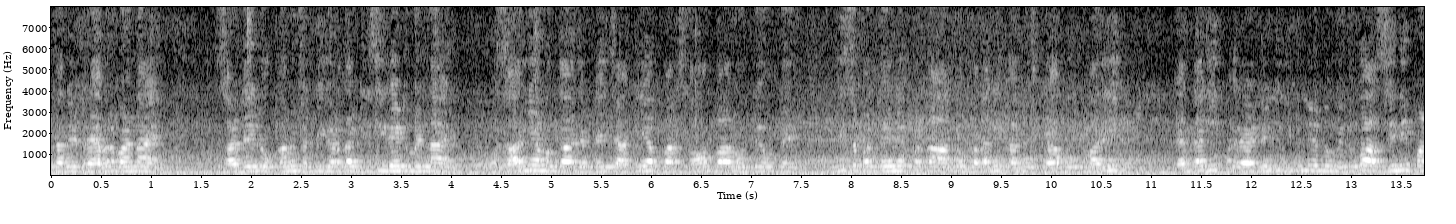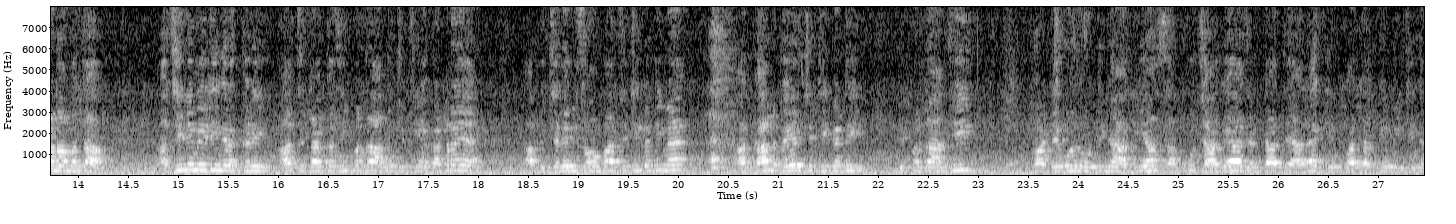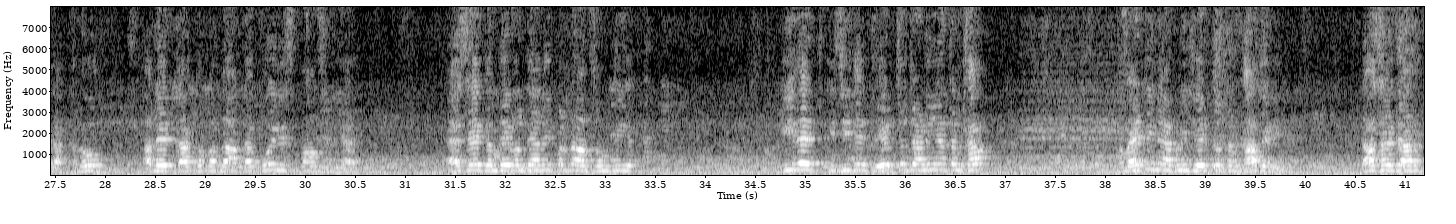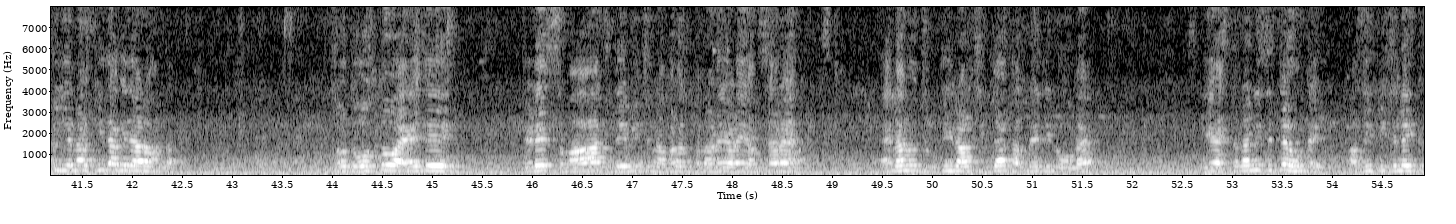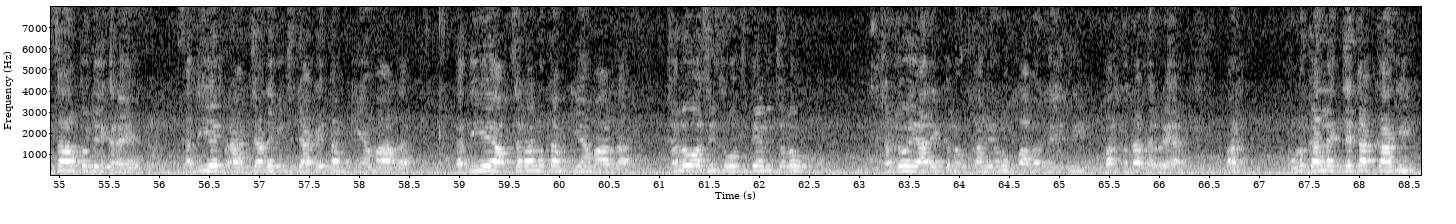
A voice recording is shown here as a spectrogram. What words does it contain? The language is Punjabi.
ਸਫ਼ਾਈ ਸੇਵਕਾਂ ਡਰਾਈਵਰ ਬਣਨਾ ਹੈ, ਸਾਡੇ ਲੋਕਾਂ ਨੂੰ ਚੰਡੀਗੜ੍ਹ ਦਾ ਡੀਸੀ ਰੇਟ ਮਿਲਣਾ ਹੈ, ਉਹ ਸਾਰੀਆਂ ਮੰਗਾਂ ਏਜੰਡੇ ਚ ਆ ਗਈਆਂ, ਪਰ ਸੋਮਵਾਰ ਹੁੰਦੇ ਹੁੰਦੇ ਇਸ ਬੰਦੇ ਨੇ ਪ੍ਰਧਾਨ ਨੂੰ ਪਤਾ ਨਹੀਂ ਕਰਨ ਕਿਹਾ ਬੁੱਕ ਮਾਰੀ ਕਹਿੰਦਾ ਜੀ ਕ੍ਰੈਡਿਟ ਯੂਨੀਅਨ ਨੂੰ ਮਿਲੂਗਾ, ਅਸੀਂ ਨਹੀਂ ਪਾਣਾ ਮਤਾ ਅਸੀਂ ਨਹੀਂ ਮੀਟਿੰਗ ਰੱਖਣੀ, ਅੱਜ ਤੱਕ ਅਸੀਂ ਪ੍ਰਧਾਨ ਨੂੰ ਚਿੱਠੀਆਂ ਕੱਢ ਰਹੇ ਆ ਆ ਪਿਛਲੇ ਵੀ ਸੋਮਵਾਰ ਚਿੱਠੀ ਕੱਢੀ ਮੈਂ ਆ ਕੱਲ ਫੇਰ ਚਿੱਠੀ ਕੱਢੀ ਵੀ ਪ੍ਰਧਾਨ ਜੀ, ਤੁਹਾਡੇ ਕੋਲ ਨੋਟੀਆਂ ਆ ਗਈਆਂ, ਸਭ ਕੁਝ ਆ ਗਿਆ, ਏਜੰਡਾ ਤਿਆਰ ਹੈ, ਕਿਰਪਾ ਕਰਕੇ ਮੀਟਿੰਗ ਰੱਖ ਲਓ। ਹਲੇ ਤੱਕ ਪ੍ਰਧਾਨ ਦਾ ਕੋਈ ਰਿਸਪਾਂਸ ਨਹੀਂ ਆਇਆ। ਐਸੇ ਗੰਦੇ ਬੰਦਿਆਂ ਦੀ ਪ੍ਰਧਾਨ ਸੁਣਦੀ ਹੈ। ਕਿਹਦੇ ਕਿਸੇ ਦੇ ਜੇਬ ਚੋਂ ਜਾਣੀ ਹੈ ਤਨਖਾਹ? ਕਮੇਟੀ ਨੇ ਆਪਣੀ ਜੇਬ ਤੋਂ ਤਨਖਾਹ ਦੇਣੀ ਹੈ। 10000 ਰੁਪਏ ਨਾਲ ਕਿਹਦਾ ਗੁਜ਼ਾਰਾ ਹੁੰਦਾ? ਸੋ ਦੋਸਤੋ ਆਏ ਜੇ ਜਿਹੜੇ ਸਮਾਜ ਦੇ ਵਿੱਚ ਨਫ਼ਰਤ ਫੈਲਾਣੇ ਵਾਲੇ ਅਨਸਰ ਹੈ, ਇਹਨਾਂ ਨੂੰ ਜੁੱਤੀ ਨਾਲ ਸਿੱਧਾ ਕਰਨੇ ਦੀ ਲੋੜ ਹੈ। ਇਹ ਇਸ ਤਰ੍ਹਾਂ ਨਹੀਂ ਸਿੱਧੇ ਹੁੰਦੇ। ਅਸੀਂ ਪਿਛਲੇ 1 ਸਾਲ ਤੋਂ ਦੇਖ ਰਹੇ ਹਾਂ। ਕਦੀ ਇਹ ਬ੍ਰਾਂਚਾਂ ਦੇ ਵਿੱਚ ਜਾ ਕੇ ਧਮਕੀਆਂ ਮਾਰਦਾ ਕਦੀ ਇਹ ਅਫਸਰਾਂ ਨੂੰ ਧਮਕੀਆਂ ਮਾਰਦਾ ਚਲੋ, ਅਸੀਂ ਸੋਚਦੇ ਹਾਂ ਵੀ ਚਲੋ, ਛੱਡੋ ਯਾਰ, ਇੱਕ ਲੋਕਾਂ ਨੇ ਉਹਨੂੰ ਪਾਵਰ ਦੇਤੀ, ਵਰਤਦਾ ਫਿਰ ਰਿਹਾ ਪਰ ਹੁਣ ਗੱਲ ਇੱਥੇ ਤੱਕ ਆ ਗਈ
